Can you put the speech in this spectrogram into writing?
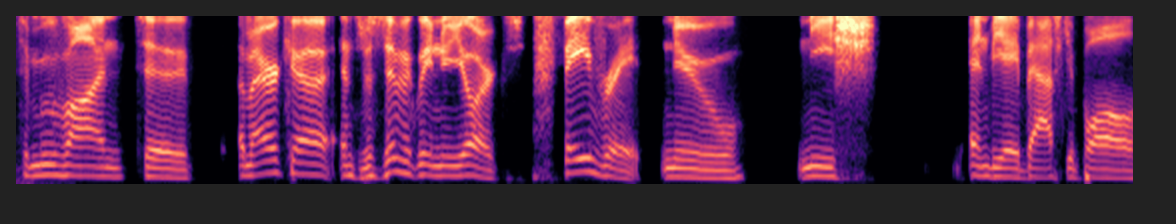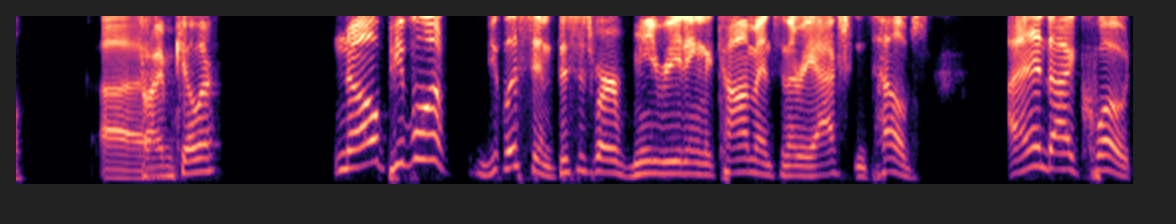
to move on to America and specifically New York's favorite new niche NBA basketball? Uh, Time killer. No, people listen. This is where me reading the comments and the reactions helps. And I quote:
